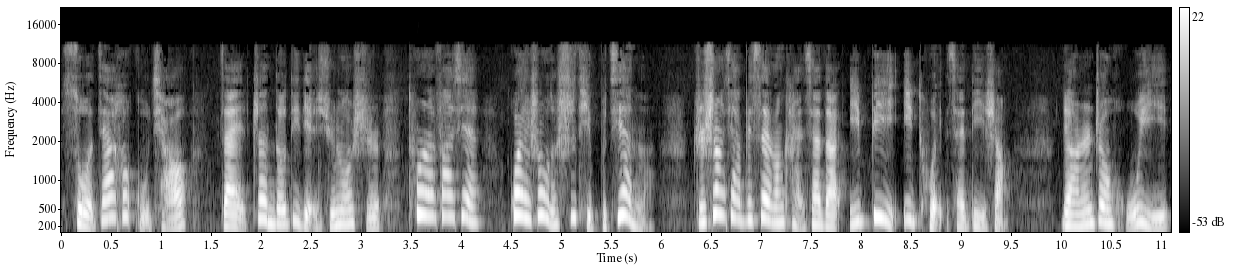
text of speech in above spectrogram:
索加和古桥在战斗地点巡逻时，突然发现怪兽的尸体不见了，只剩下被赛文砍下的一臂一腿在地上。两人正狐疑，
